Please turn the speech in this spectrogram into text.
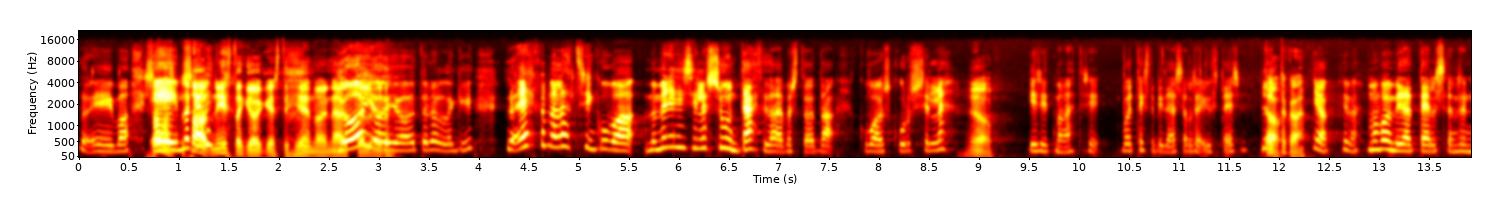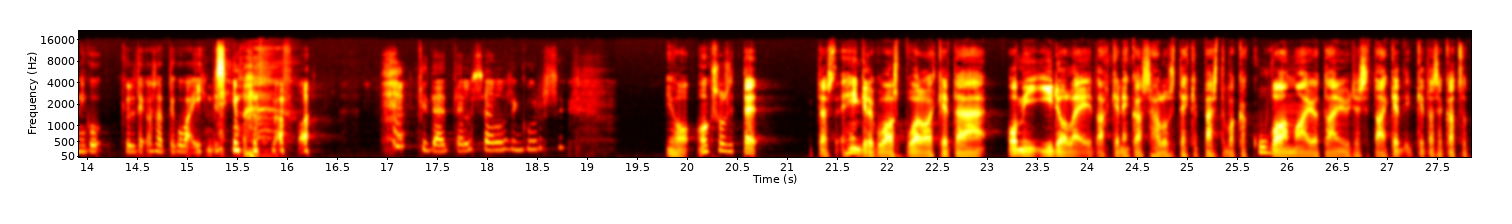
No ei vaan. Sä, ei, mä sä kävin- niistäkin oikeasti hienoja Joo, näyttelyitä. joo, joo, todellakin. No ehkä mä lähtisin kuvaa, mä menisin sille sun tähtitaivas tuota kuvauskurssille. joo. Ja sitten mä lähtisin, voitteko te pitää sellaisen yhteisön? Joo. Totta kai. Joo, hyvä. Mä voin pitää teille sellaisen, niin kuin, kyllä te osaatte kuva ihmisiä, mutta mä voin pitää teille sellaisen kurssin. Joo, onko sulla sitten tästä henkilökuvauspuolella ketään omia idoleita, kenen kanssa haluaisit ehkä päästä vaikka kuvaamaan jotain yhdessä, tai ketä, ketä sä katsot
